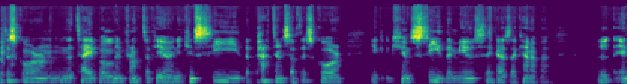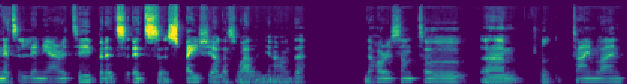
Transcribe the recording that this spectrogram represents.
put the score on the table in front of you, and you can see the patterns of the score. You, you can see the music as a kind of a in its linearity, but it's it's uh, spatial as well. You know the the horizontal um, timeline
